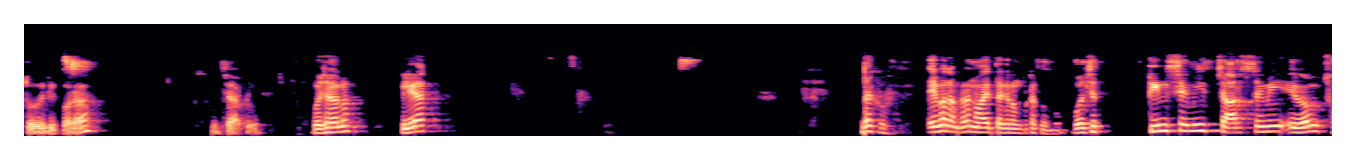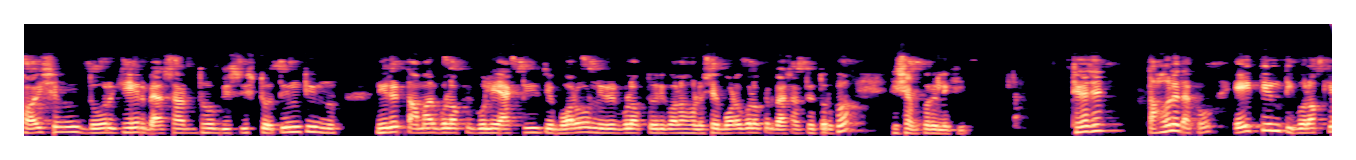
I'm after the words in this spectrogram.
তৈরি করা যাবে বোঝা গেল? ক্লিয়ার দেখো, এবার আমরা নয়ের দাগের অঙ্কটা করব। বলছে তিন সেমি চার সেমি এবং ছয় সেমি দৈর্ঘ্যের ব্যাসার্ধ বিশিষ্ট তিনটি নিরেট তামার গোলককে গুলি একটি যে বড় নিরেট গোলক তৈরি করা হলো, সেই বড় গোলকের ব্যাসার্ধের দৈর্ঘ্য হিসাব করে লিখি। ঠিক আছে? তাহলে দেখো, এই তিনটি গোলককে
